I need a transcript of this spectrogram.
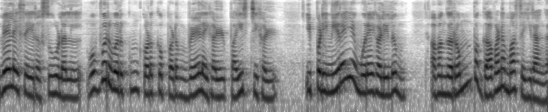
வேலை செய்கிற சூழல் ஒவ்வொருவருக்கும் கொடுக்கப்படும் வேலைகள் பயிற்சிகள் இப்படி நிறைய முறைகளிலும் அவங்க ரொம்ப கவனமாக செய்கிறாங்க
